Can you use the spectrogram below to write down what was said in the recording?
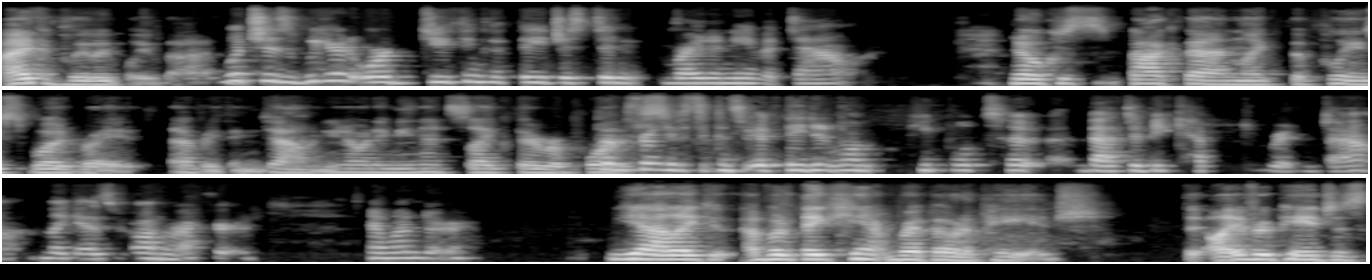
I completely believe that. Which is weird, or do you think that they just didn't write any of it down? No, because back then, like the police would write everything down. You know what I mean? It's like their But I'm reports. if, it's a cons- if they didn't want people to that to be kept written down, like as on record. I wonder. Yeah, like, but they can't rip out a page. The- Every page is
